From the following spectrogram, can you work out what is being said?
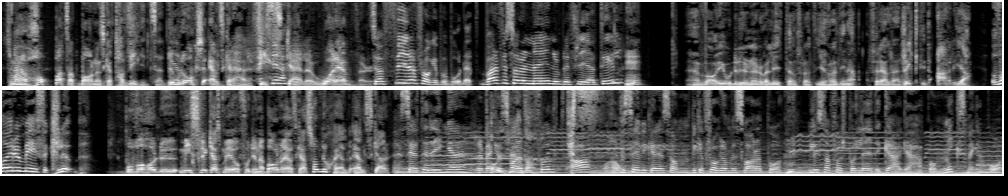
som man har hoppats att barnen ska ta vid. Så här. Du borde också älska det här, fiska eller whatever. Så jag har fyra frågor på bordet. Varför sa du nej när du blev friad till? Mm. Eh, vad gjorde du när du var liten för att göra dina föräldrar riktigt arga? Och vad är du med i för klubb? Och vad har du misslyckats med att få dina barn att älska som du själv älskar? Jag ser att det ringer. Rebecca svarar för fullt. Ja, vi får se vilka, det är som, vilka frågor de vill svara på. Lyssna först på Lady Gaga här på Mix Megapol.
